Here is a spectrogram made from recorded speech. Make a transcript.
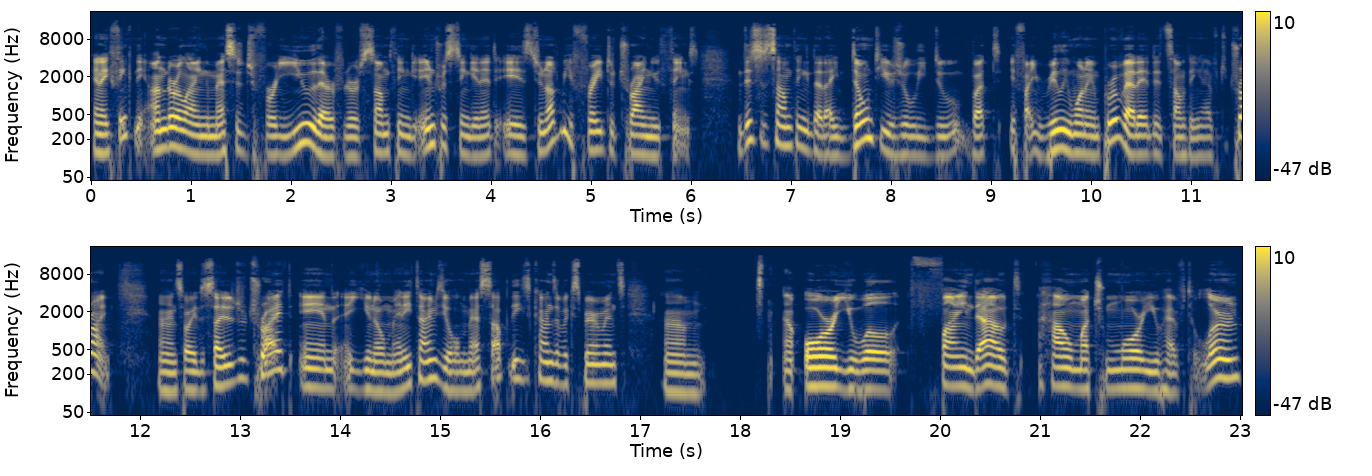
And I think the underlying message for you there, if there's something interesting in it, is to not be afraid to try new things. This is something that I don't usually do, but if I really want to improve at it, it's something I have to try. And so I decided to try it. And, uh, you know, many times you'll mess up these kinds of experiments, um, uh, or you will find out how much more you have to learn.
